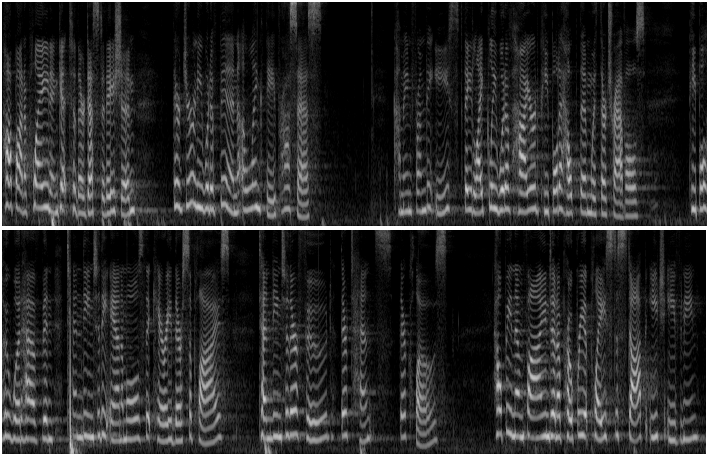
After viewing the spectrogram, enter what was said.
hop on a plane, and get to their destination. Their journey would have been a lengthy process coming from the east, they likely would have hired people to help them with their travels. People who would have been tending to the animals that carried their supplies, tending to their food, their tents, their clothes, helping them find an appropriate place to stop each evening,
